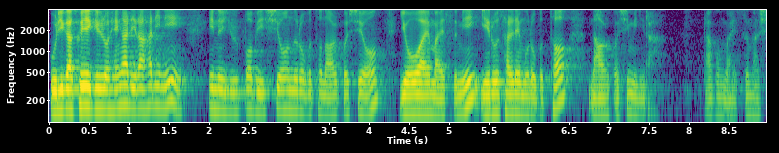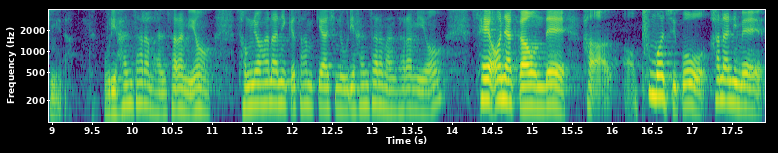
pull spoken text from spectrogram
우리가 그의 길로 행하리라 하리니 이는 율법이 시온으로부터 나올 것이요 여호와의 말씀이 예루살렘으로부터 나올 것임이니라라고 말씀하십니다. 우리 한 사람 한 사람이요. 성령 하나님께서 함께 하시는 우리 한 사람 한 사람이요. 새 언약 가운데 어, 품어지고 하나님의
